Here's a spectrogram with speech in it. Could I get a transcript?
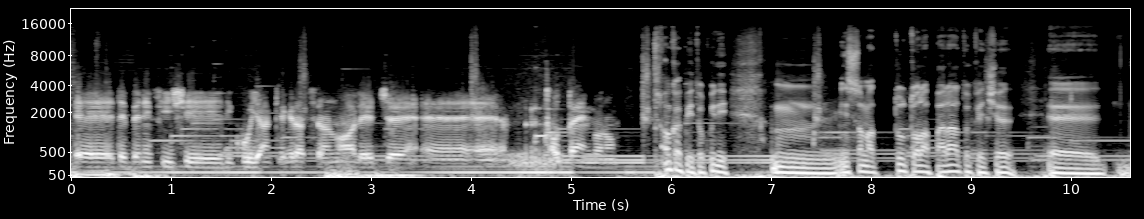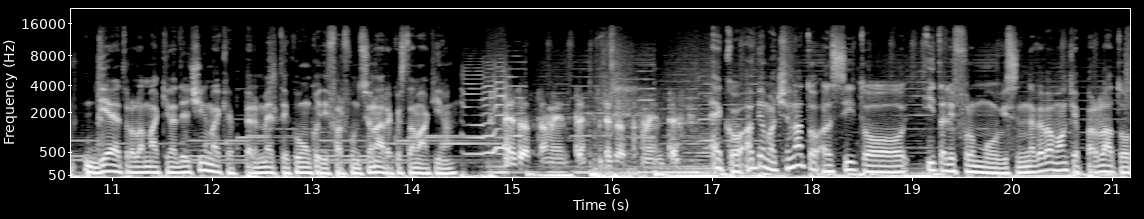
e dei benefici di cui anche grazie alla nuova legge eh, ottengono. Ho capito, quindi mh, mm, insomma tutto l'apparato che c'è eh, dietro la macchina del cinema che permette comunque di far funzionare questa macchina macchina. Esattamente, esattamente. Ecco, abbiamo accennato al sito Italy for Movies, ne avevamo anche parlato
